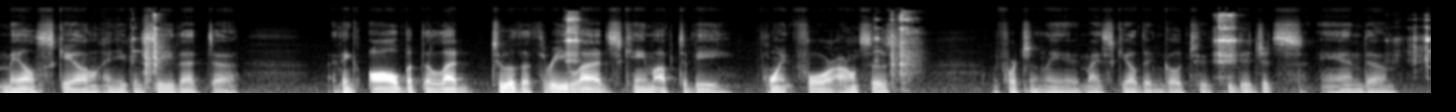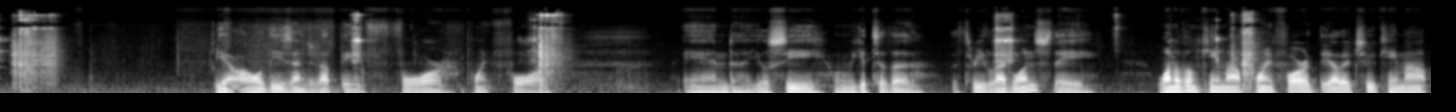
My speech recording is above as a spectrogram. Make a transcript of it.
mail scale, and you can see that uh, I think all but the lead, two of the three leads came up to be 0.4 ounces. Unfortunately, my scale didn't go to two digits, and um, yeah, all of these ended up being 4.4. And uh, you'll see when we get to the, the three lead ones, they one of them came out 0.4, the other two came out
